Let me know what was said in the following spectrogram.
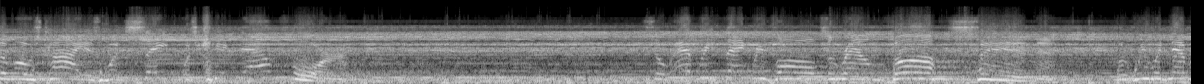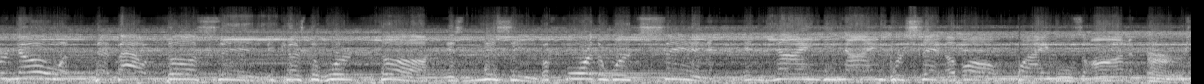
the Most High is what Satan was kicked out for. So everything revolves around the sin. But we would never know about the sin because the word the is missing before the word sin in 99% of all Bibles on earth.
